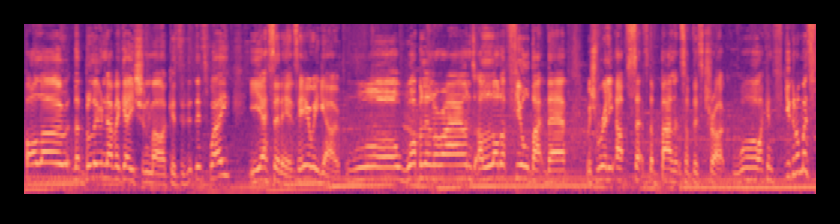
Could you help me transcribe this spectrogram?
Follow the blue navigation markers. Is it this way? Yes, it is. Here we go. Whoa, wobbling around. A lot of fuel back there, which really upsets the balance of this truck. Whoa, I can you can almost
